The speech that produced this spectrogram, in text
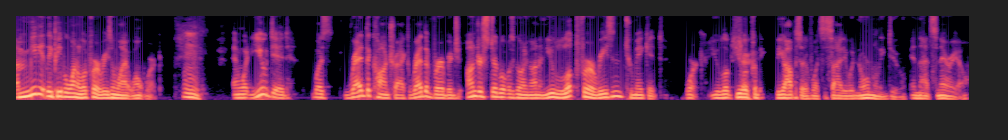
immediately people want to look for a reason why it won't work Mm. And what you did was read the contract read the verbiage understood what was going on and you looked for a reason to make it work. You looked you Sure. looked for the, opposite of what society would normally do in that scenario.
